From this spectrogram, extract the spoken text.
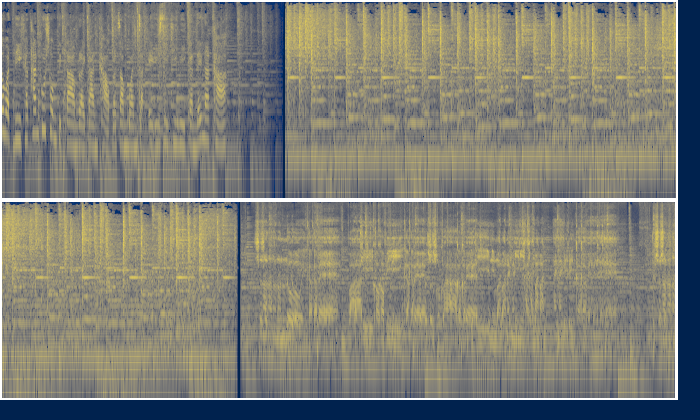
สวัสดีค่ะท่านผู้ชมติดตามรายการข่าวประจำวันจาก AEC TV กันได้นะคะสนับสนุนโดยกาแฟปาทีคอฟฟี่กาแฟเพื่อสุขภาพ กาแฟที่มีหวานไม่มีไขมันให้กลิ่นกาแฟแท้ สนับส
